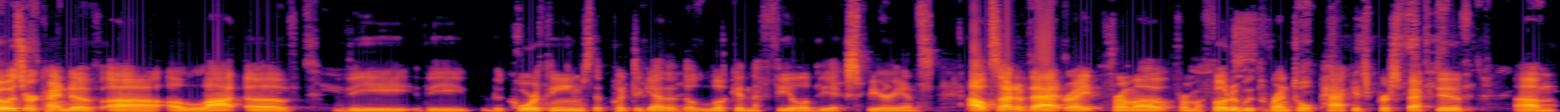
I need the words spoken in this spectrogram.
those are kind of uh, a lot of the the the core themes that put together the look and the feel of the experience. Outside of that, right from a from a photo booth rental package perspective, um,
